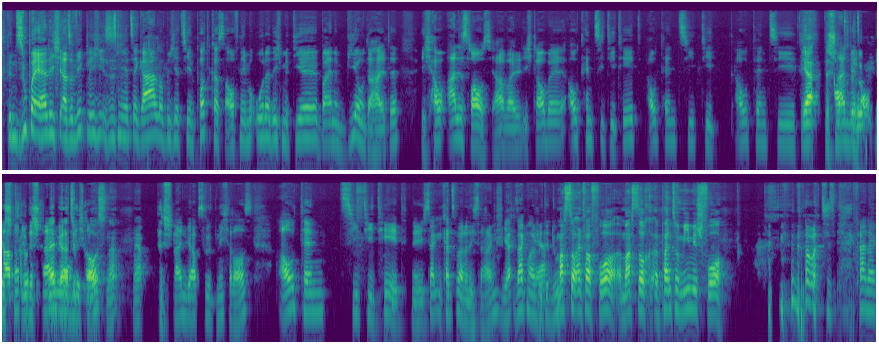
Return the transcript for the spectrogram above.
ich bin super ehrlich. Also wirklich, ist es mir jetzt egal, ob ich jetzt hier einen Podcast aufnehme oder dich mit dir bei einem Bier unterhalte. Ich hau alles raus, ja, weil ich glaube, Authentizität, Authentizität, Authentizität, Ja, das schneiden wir, absolut, das, schneiden- das Schneiden wir wir natürlich raus. raus, ne? Ja. Das schneiden wir absolut nicht raus. Authentizität. Nee, ich, sag, ich kann es immer noch nicht sagen. Ja, sag mal Ja. bitte du. Mach's doch einfach vor. Mach's doch äh, pantomimisch vor. Aber keiner,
